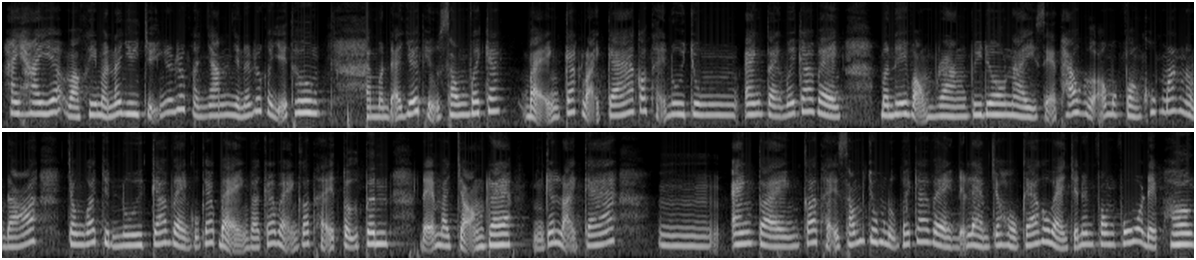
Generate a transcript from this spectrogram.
hay hay á, và khi mà nó di chuyển nó rất là nhanh, nhìn nó rất là dễ thương. Mình đã giới thiệu xong với các bạn các loại cá có thể nuôi chung an toàn với cá vàng. Mình hy vọng rằng video này sẽ tháo gỡ một phần khúc mắc nào đó trong quá trình nuôi cá vàng của các bạn, và các bạn có thể tự tin để mà chọn ra những cái loại cá um, an toàn có thể sống chung được với cá vàng để làm cho hồ cá của bạn trở nên phong phú và đẹp hơn.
